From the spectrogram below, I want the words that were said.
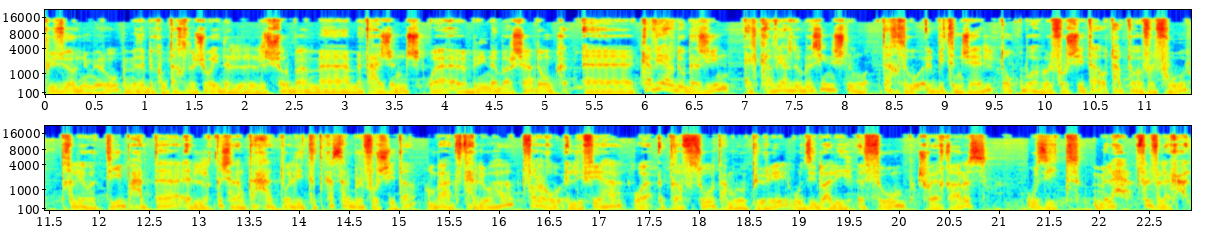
plusieurs numéros. ماذا بكم تاخذوا جويدة الشوربه ما ما تعجنش. وبنينة برشا. donc آه caviar d'aubergine ال caviar d'aubergine شنو؟ تاخذوا البيتنجال تنقبوها بالفرشيطة وتحطوها في ال four تخليوها تطيب حتى القشرة نتاعها تولي تتكسر بالفرشيطة. ومن بعد تحلوها تفرغوا اللي فيها وتغفصوه تعملوا purée وتزيدوا عليه الثوم شوية قارص. وزيت ملح فلفل أكحل.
